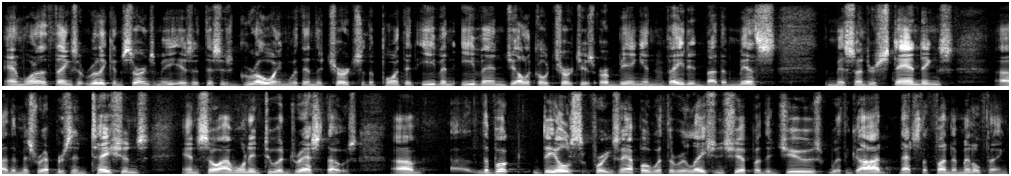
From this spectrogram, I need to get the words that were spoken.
And one of the things that really concerns me is that this is growing within the church to the point that even evangelical churches are being invaded by the myths, the misunderstandings, uh, the misrepresentations, and so I wanted to address those. Um, the book deals, for example, with the relationship of the Jews with God. That's the fundamental thing,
